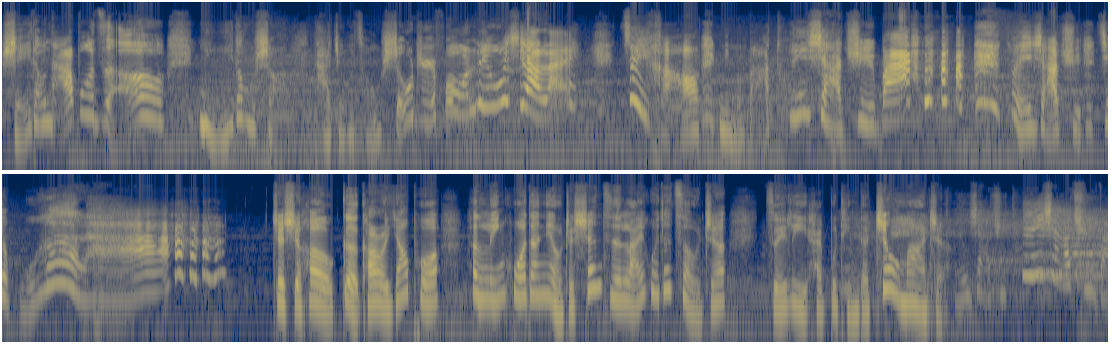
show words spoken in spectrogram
谁都拿不走，你一动手，它就会从手指缝溜下来。最好你们把它吞下去吧，吞下去就不饿啦。”这时候，葛考尔妖婆很灵活地扭着身子来回地走着，嘴里还不停地咒骂着：“推下去，推下去吧，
